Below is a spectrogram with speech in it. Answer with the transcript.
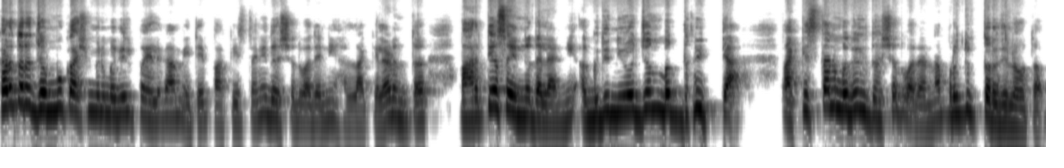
खरं तर जम्मू काश्मीरमधील पहलगाम येथे पाकिस्तानी दहशतवाद्यांनी हल्ला केल्यानंतर भारतीय सैन्य दलांनी अगदी नियोजनबद्धरित्या पाकिस्तानमधील दहशतवाद्यांना प्रत्युत्तर दिलं होतं.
